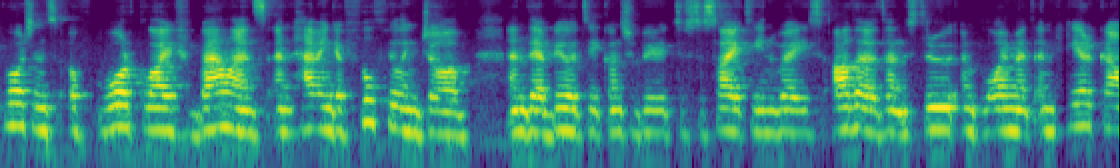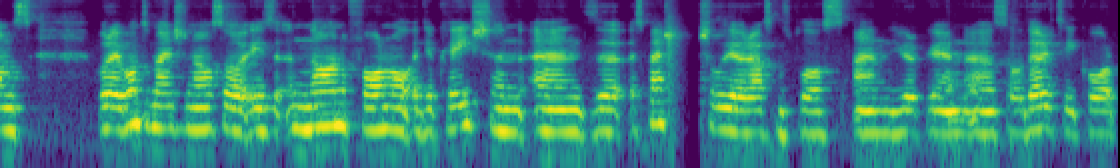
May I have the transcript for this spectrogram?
importance of work-life balance and having a fulfilling job and the ability to contribute to society in ways other than through employment. And here comes what I want to mention also is non-formal education and uh, especially Erasmus Plus and European uh, Solidarity Corps.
